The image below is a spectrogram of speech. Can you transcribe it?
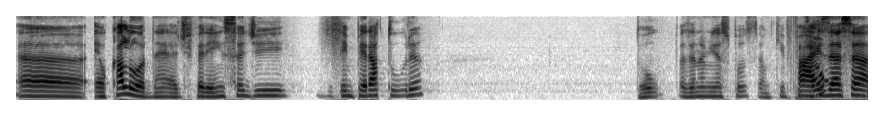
ah, é o calor, né? A diferença de, de temperatura. Estou fazendo a minha suposição. Que faz essa.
